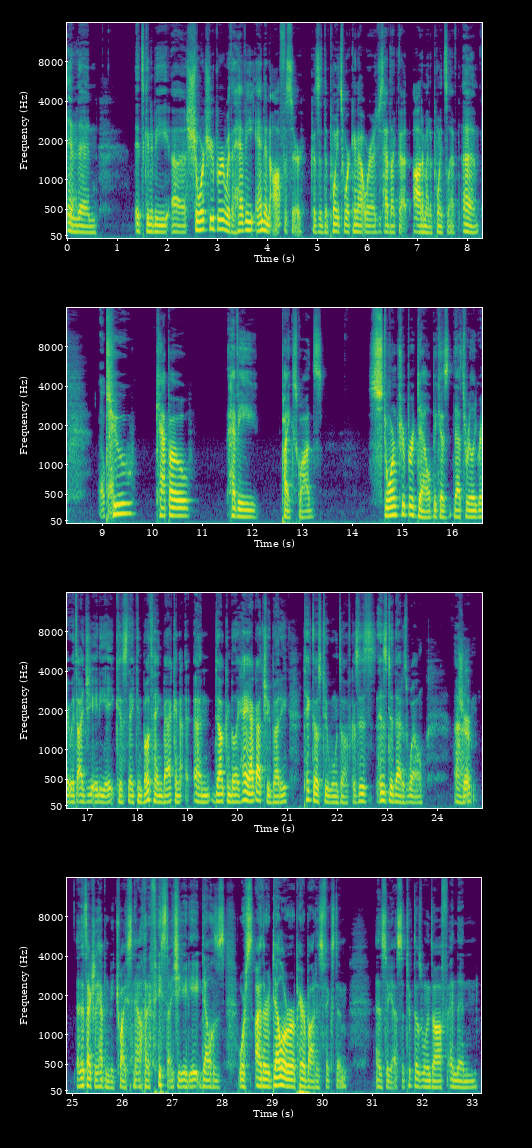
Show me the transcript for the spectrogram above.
and then it's going to be a shore trooper with a heavy and an officer because of the points working out where I just had like that odd amount of points left. Um, okay. two capo heavy pike squads stormtrooper dell because that's really great with ig88 because they can both hang back and and dell can be like hey i got you buddy take those two wounds off because his his did that as well Um, Sure. and this actually happened to me twice now that I faced IG88. Dell has, or either a Dell or a repair bot has fixed him. And so, yeah, so took those wounds off. And then,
